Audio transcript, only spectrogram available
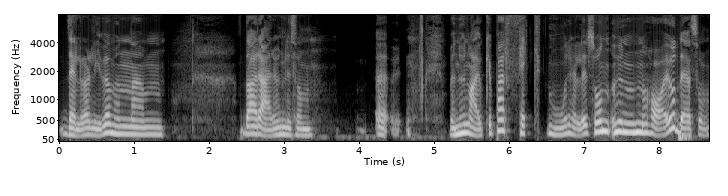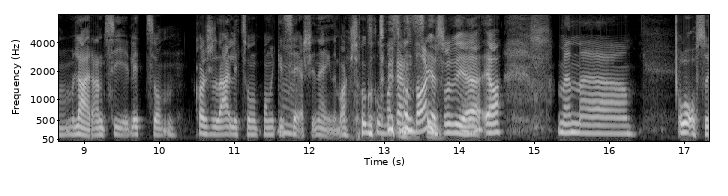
deler av livet, men øh, der er hun liksom øh, Men hun er jo ikke perfekt mor heller, sånn. Hun har jo det som læreren sier, litt sånn Kanskje det er litt sånn at man ikke ser sine egne barn så godt hvis man barn. ser så mye. Ja. Men Og også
